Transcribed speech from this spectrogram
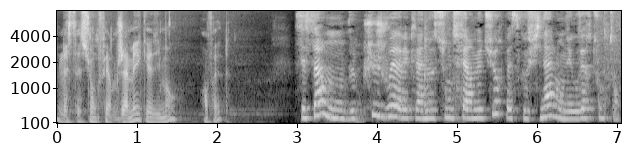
La station ferme jamais quasiment, en fait C'est ça, on ne veut plus jouer avec la notion de fermeture parce qu'au final, on est ouvert tout le temps.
